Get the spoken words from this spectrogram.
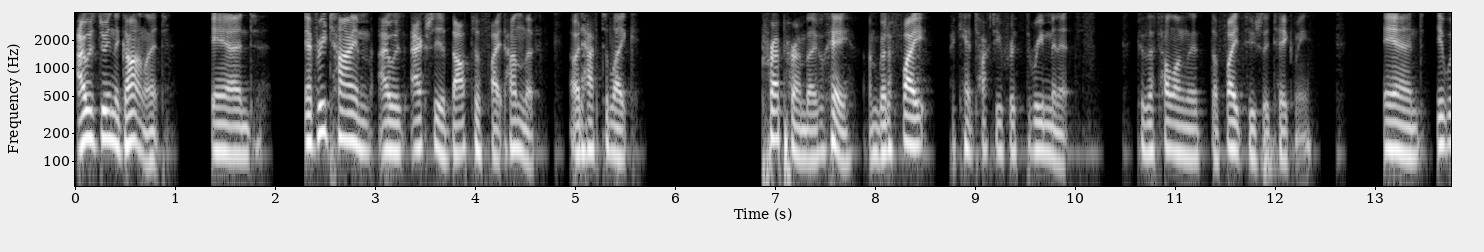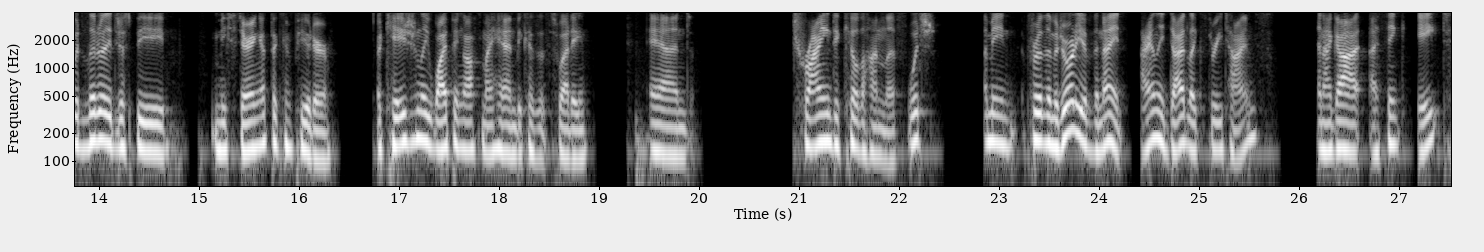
i was doing the gauntlet and every time i was actually about to fight Hunllef i would have to like prep her i'm like okay i'm gonna fight i can't talk to you for three minutes because that's how long the, the fights usually take me and it would literally just be me staring at the computer, occasionally wiping off my hand because it's sweaty, and trying to kill the Hunllef. Which, I mean, for the majority of the night, I only died like three times, and I got I think eight,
